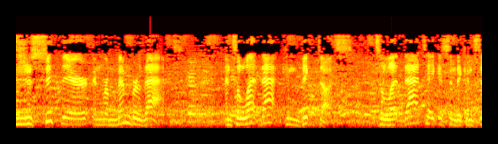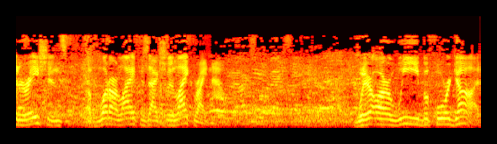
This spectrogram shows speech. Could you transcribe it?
To just sit there and remember that. And to let that convict us. To let that take us into considerations of what our life is actually like right now. Where are we before God?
